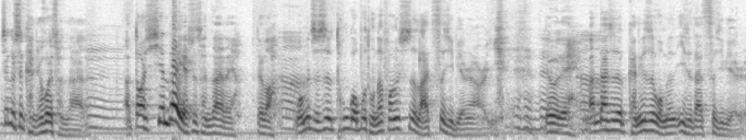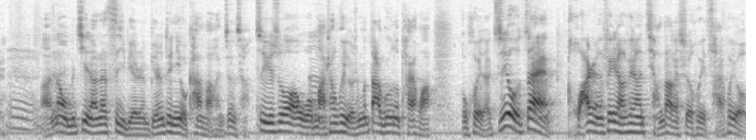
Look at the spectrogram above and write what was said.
这个是肯定会存在的。嗯。啊，到现在也是存在的呀，对吧？嗯。我们只是通过不同的方式来刺激别人而已，对不对？那，但是肯定是我们一直在刺激别人。嗯。啊，那我们既然在刺激别人，别人对你有看法很正常。至于说我马上会有什么大规模的排华，不会的。只有在华人非常非常强大的社会，才会有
